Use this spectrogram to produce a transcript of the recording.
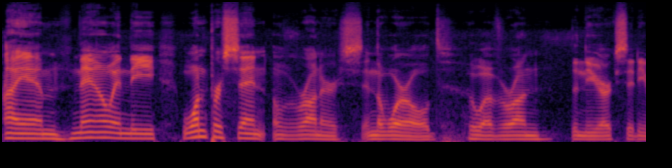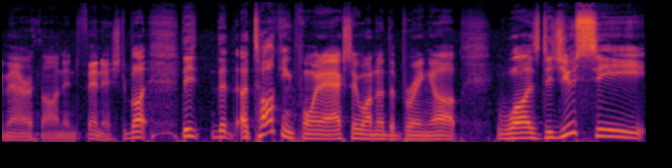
I am now in the one percent of runners in the world who have run the New York City Marathon and finished. But the, the a talking point I actually wanted to bring up was: Did you see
